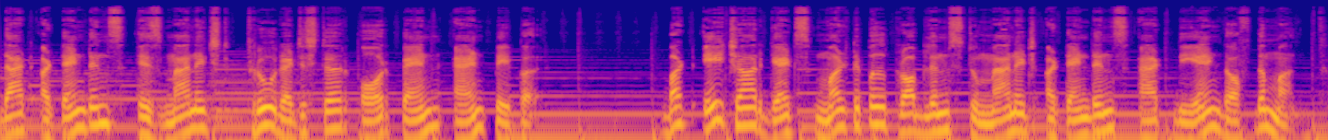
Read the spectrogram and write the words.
that attendance is managed through register or pen and paper. But HR gets multiple problems to manage attendance at the end of the month.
